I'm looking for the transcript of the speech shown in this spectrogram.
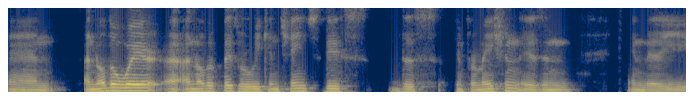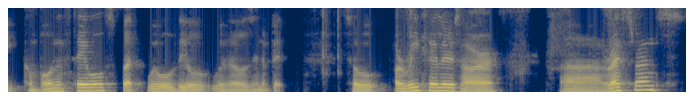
and another way, another place where we can change this this information is in in the components tables, but we will deal with those in a bit. So our retailers are uh, restaurants,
